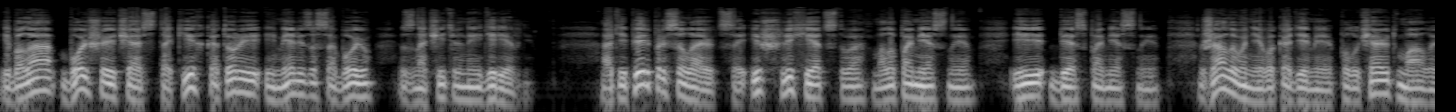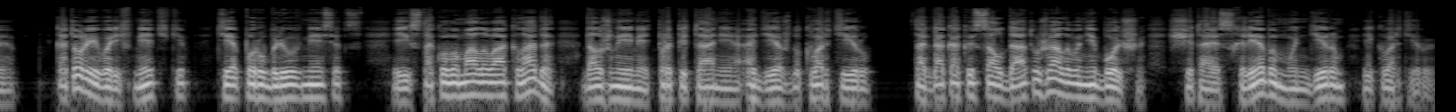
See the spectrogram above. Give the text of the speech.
и была большая часть таких, которые имели за собою значительные деревни. А теперь присылаются и шлихетства, малопоместные и беспоместные. Жалования в Академии получают малые, которые в арифметике, те по рублю в месяц, и из такого малого оклада должны иметь пропитание, одежду, квартиру, тогда как и солдату жалование больше, считая с хлебом, мундиром и квартирой.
